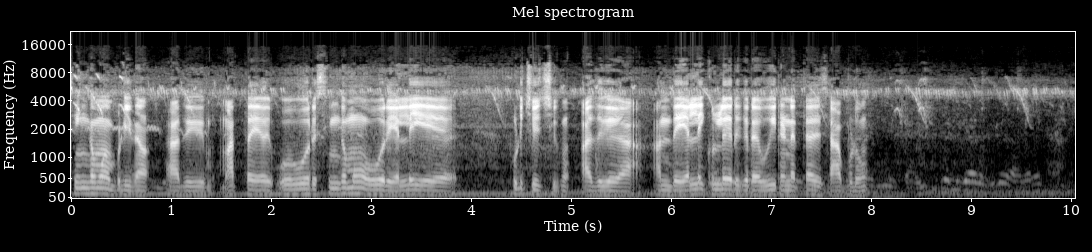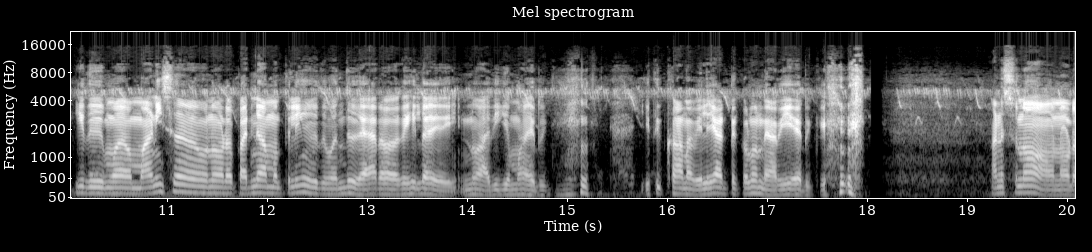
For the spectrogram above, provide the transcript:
சிங்கமும் அப்படி தான் அது மற்ற ஒவ்வொரு சிங்கமும் ஒவ்வொரு எல்லையை பிடிச்சி வச்சுக்கும். அது அந்த எல்லைக்குள்ளே இருக்கிற உயிரினத்தை அது சாப்பிடும். இது ம மனுஷனோட பரிணாமத்துலேயும் இது வந்து வேறு வகையில் இன்னும் அதிகமாக இருக்குது இதுக்கான விளையாட்டுகளும் நிறைய இருக்குது மனுஷனும் அவனோட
